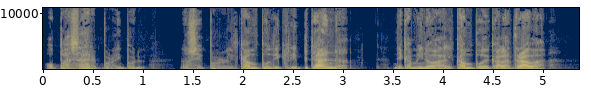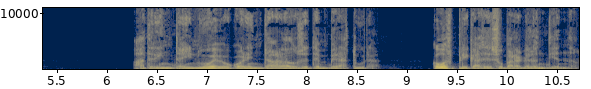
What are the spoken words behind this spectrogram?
o pasar por ahí, por, no sé, por el campo de Criptana, de camino al campo de Calatrava, a 39 o 40 grados de temperatura. ¿Cómo explicas eso para que lo entiendan?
